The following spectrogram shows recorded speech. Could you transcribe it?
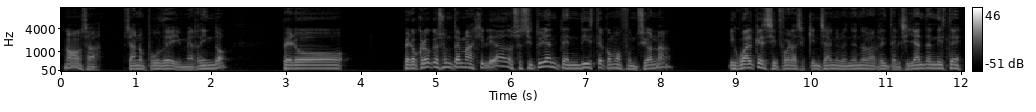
¿No? O sea, ya no pude y me rindo. Pero, pero creo que es un tema de agilidad. O sea, si tú ya entendiste cómo funciona, igual que si fuera hace 15 años vendiendo la retail, si ya entendiste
